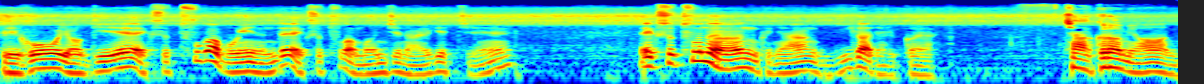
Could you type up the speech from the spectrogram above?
그리고 여기에 x2가 보이는데 x2가 뭔지는 알겠지. x2는 그냥 2가 될 거야. 자, 그러면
